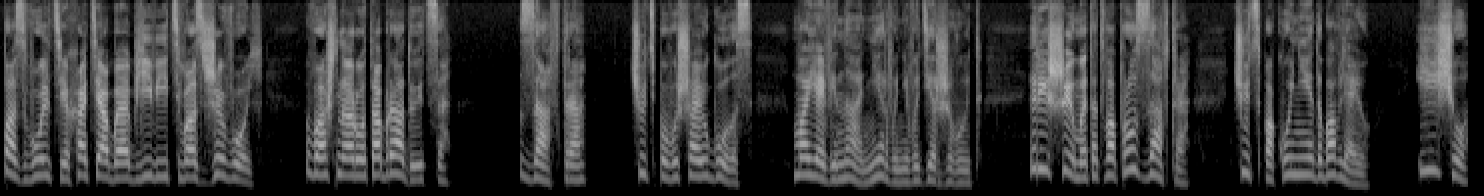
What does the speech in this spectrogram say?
позвольте хотя бы объявить вас живой. Ваш народ обрадуется. Завтра. Чуть повышаю голос. Моя вина, нервы не выдерживают. Решим этот вопрос завтра. Чуть спокойнее добавляю. И еще.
